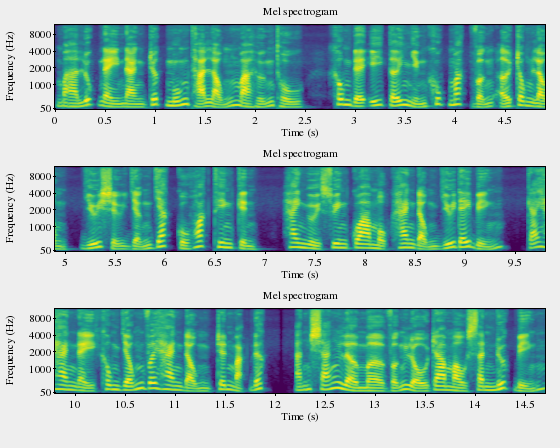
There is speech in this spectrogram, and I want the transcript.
Mà lúc này nàng rất muốn thả lỏng mà hưởng thụ, không để ý tới những khúc mắc vẫn ở trong lòng, dưới sự dẫn dắt của Hoắc Thiên Kình, hai người xuyên qua một hang động dưới đáy biển, cái hang này không giống với hang động trên mặt đất, ánh sáng lờ mờ vẫn lộ ra màu xanh nước biển,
